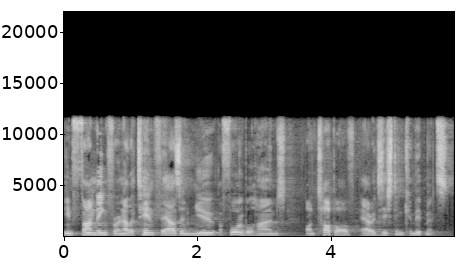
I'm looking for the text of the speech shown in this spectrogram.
in funding for another 10,000 new affordable homes on top of our existing commitments.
